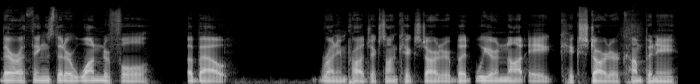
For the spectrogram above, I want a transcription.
There are things that are wonderful about running projects on Kickstarter, but we are not a Kickstarter company.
